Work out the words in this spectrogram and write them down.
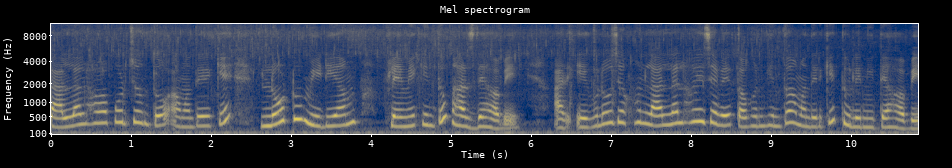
লাল লাল হওয়া পর্যন্ত আমাদেরকে লো টু মিডিয়াম ফ্লেমে কিন্তু ভাজতে হবে। আর এগুলোও যখন লাল লাল হয়ে যাবে তখন কিন্তু আমাদেরকে তুলে নিতে হবে।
